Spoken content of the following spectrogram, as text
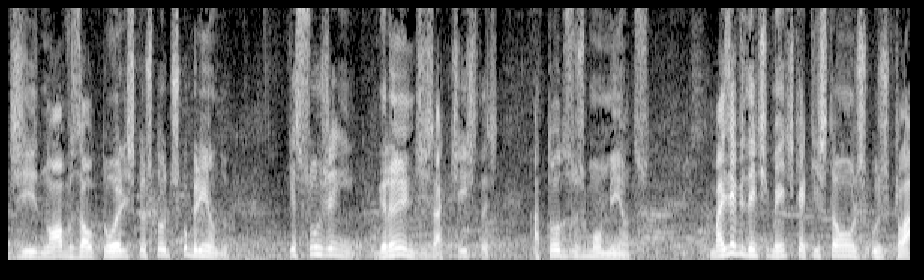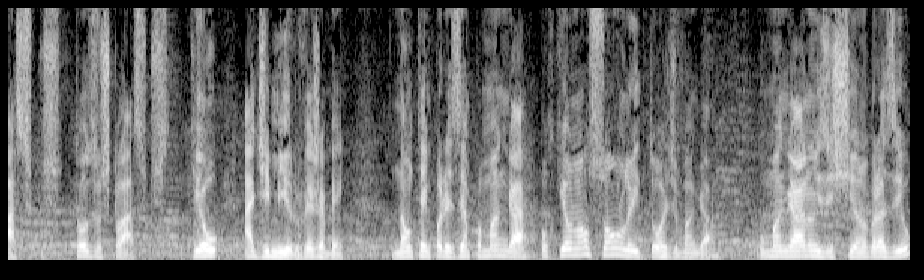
de novos autores que eu estou descobrindo. Porque surgem grandes artistas a todos os momentos. Mas evidentemente que aqui estão os, os, clássicos, todos os clássicos, que eu admiro, veja bem. Não tem, por exemplo, mangá, porque eu não sou um leitor de mangá. O mangá não existia no Brasil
